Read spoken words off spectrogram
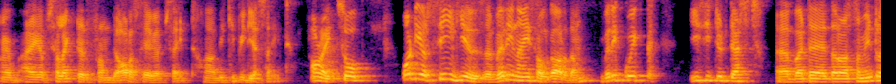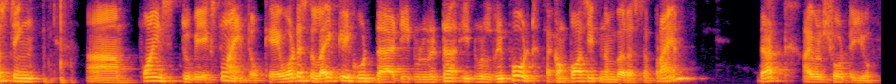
I, have selected from the RSA website, uh, Wikipedia site. All right, so what you're seeing here is a very nice algorithm, very quick, easy to test, uh, but uh, there are some interesting um, points to be explained. Okay, what is the likelihood that it will return, it will report a composite number as a prime? That I will show to you.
